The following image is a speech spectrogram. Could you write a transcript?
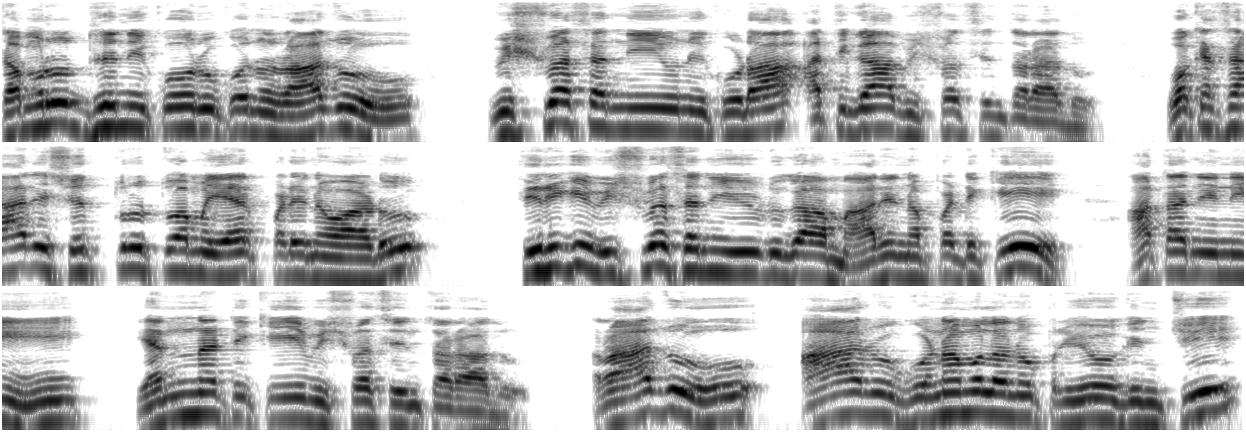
సమృద్ధిని కోరుకొని రాజు విశ్వసనీయుని కూడా అతిగా విశ్వసించరాదు. ఒకసారి శత్రుత్వం ఏర్పడినవాడు తిరిగి విశ్వసనీయుడుగా మారినప్పటికీ అతనిని ఎన్నటికీ విశ్వసించరాదు. రాజు ఆరు గుణములను ప్రయోగించి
